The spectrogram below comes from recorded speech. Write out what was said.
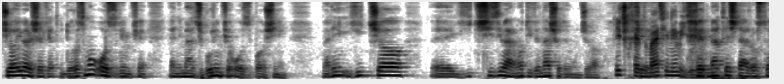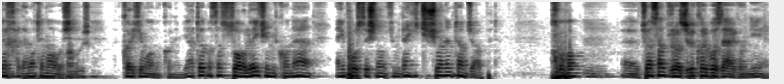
جایی برای شرکت درست ما عضویم که یعنی مجبوریم که عضو باشیم. ولی هیچ جا هیچ چیزی بر ما دیده نشده اونجا هیچ خدمتی نمی‌گیره. خدمتش در راستای خدمات ما باشه. کاری که ما می‌کنیم. یا حتی مثلا سوالایی که می‌کنن این پرسشنامه که میدن هیچ چیشو نمی‌تونم جواب بدم. خب چون اصلا راجب کار بازرگانیه.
